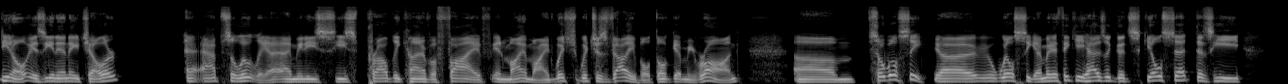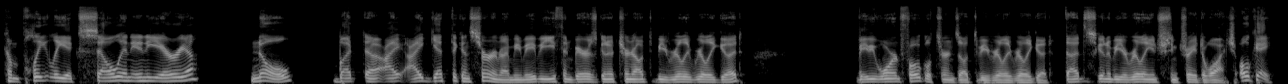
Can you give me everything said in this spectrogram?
you know, is he an NHLer? A- absolutely. I, I mean, he's he's probably kind of a five in my mind, which which is valuable. Don't get me wrong. Um, so we'll see. Uh, we'll see. I mean, I think he has a good skill set. Does he completely excel in any area? No, but uh, I I get the concern. I mean, maybe Ethan Bear is going to turn out to be really really good maybe Warren Foegele turns out to be really, really good. That's going to be a really interesting trade to watch. Okay,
